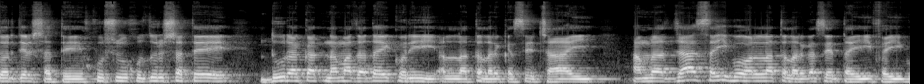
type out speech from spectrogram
দর্জের সাথে খুশু খুজুর সাথে দুরাকাত নামাজ আদায় করি আল্লাহ তালার কাছে চাই আমরা যা চাইব আল্লাহ তালার কাছে তাই পাইব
